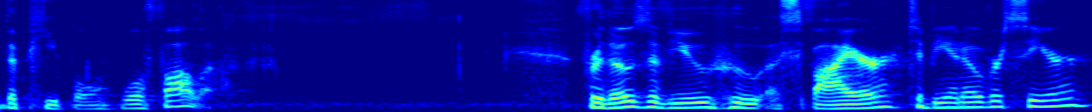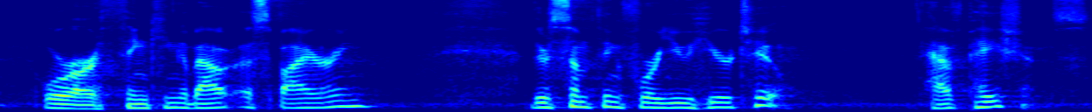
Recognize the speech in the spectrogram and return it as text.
the people will follow. For those of you who aspire to be an overseer or are thinking about aspiring, there's something for you here too. Have patience.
